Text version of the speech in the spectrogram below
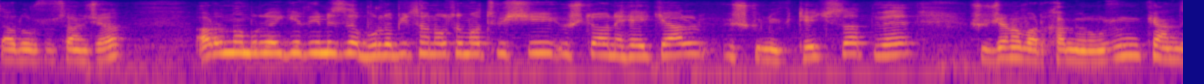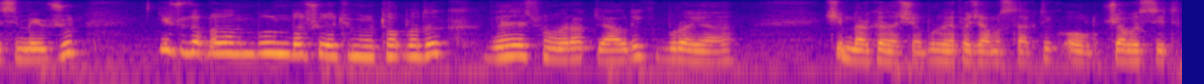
Daha doğrusu sancağı. Ardından buraya girdiğimizde burada bir tane otomat fişi, 3 tane heykel, 3 günlük teçhizat ve şu canavar kamyonumuzun kendisi mevcut. Hiç uzatmadan bunu da şöyle tümünü topladık ve son olarak geldik buraya. Şimdi arkadaşlar burada yapacağımız taktik oldukça basit.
